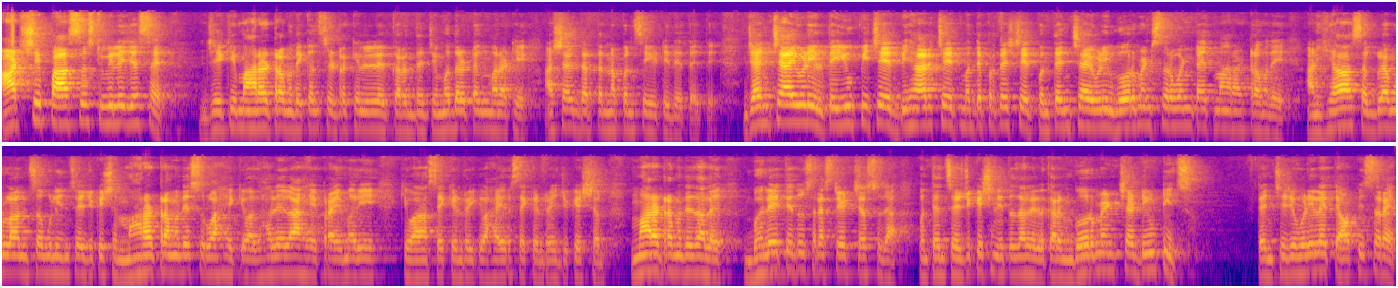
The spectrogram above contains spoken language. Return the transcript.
आठशे पासष्ट विलेजेस आहेत जे की महाराष्ट्रामध्ये कन्सिडर केलेले आहेत कारण त्यांचे मदर टंग मराठी अशा विद्यार्थ्यांना पण सी ई टी देता येते. ज्यांचे आईवडील ते युपीचे आहेत बिहारचे आहेत मध्य प्रदेशचे आहेत पण त्यांचे आईवडील गव्हर्नमेंट सर्वंट आहेत महाराष्ट्रामध्ये. आणि ह्या सगळ्या मुलांचं मुलींचं एज्युकेशन महाराष्ट्रामध्ये सुरू आहे किंवा झालेलं आहे प्रायमरी किंवा सेकंडरी किंवा हायर सेकंडरी एज्युकेशन महाराष्ट्रामध्ये झालं आहे भले ते दुसऱ्या स्टेटचे असू द्या पण त्यांचं एज्युकेशन इथं झालेलं कारण गव्हर्नमेंटच्या ड्युटीज त्यांचे जे वडील आहेत ते ऑफिसर आहेत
